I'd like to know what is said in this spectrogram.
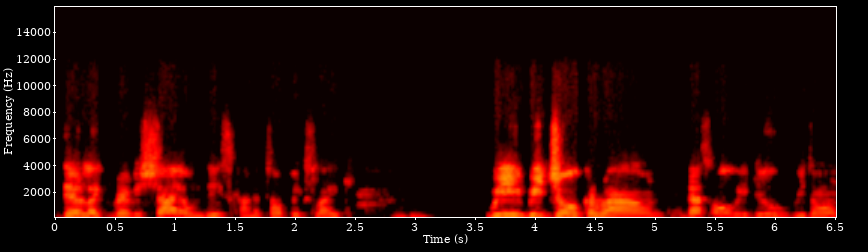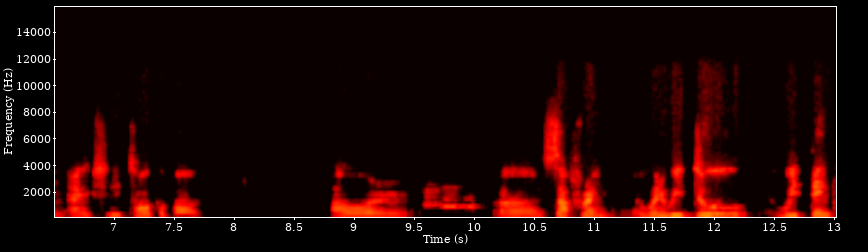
they're like very shy on these kind of topics. Like mm-hmm. we we joke around. That's all we do. We don't actually talk about our uh, suffering. When we do, we think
